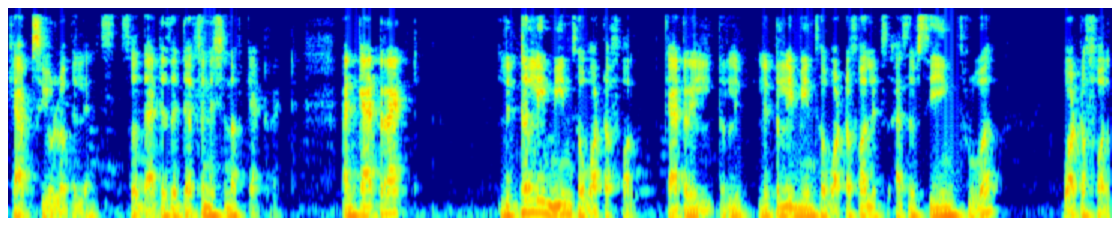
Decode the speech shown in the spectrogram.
capsule of the lens. So that is the definition of cataract. And cataract literally means a waterfall. Cataract literally, literally means a waterfall. It's as if seeing through a waterfall.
